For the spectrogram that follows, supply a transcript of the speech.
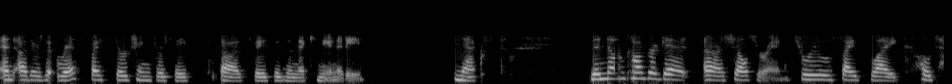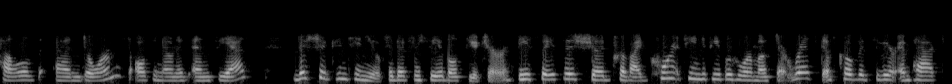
and others at risk by searching for safe uh, spaces in the community. Next. The non-congregate uh, sheltering through sites like hotels and dorms, also known as NCS, this should continue for the foreseeable future. These spaces should provide quarantine to people who are most at risk of COVID severe impact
